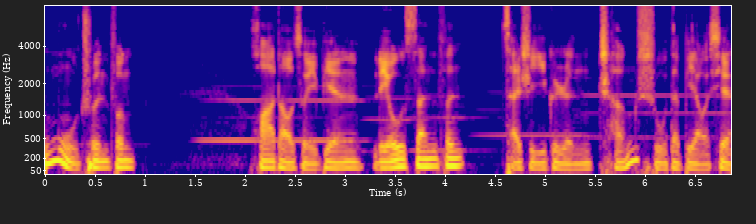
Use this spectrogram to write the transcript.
沐春风。话到嘴边留三分。才是一个人成熟的表现。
